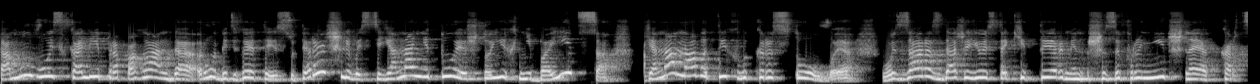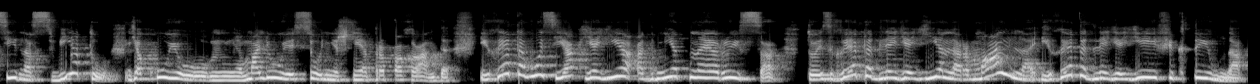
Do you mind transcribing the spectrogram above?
Таму вось калі прапаганда робіць гэтыя супярэчлівасці яна не тое что іх не боится яна нават их выкарыстоўвае Вось зараз даже ёсць такі тэрмін шизофрэнічная карціна свету якую малюе сённяшняя прапаганда і гэта вось як яе адметная рыса. То есть гэта для яе нормально і гэта для яе эфектыўна.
